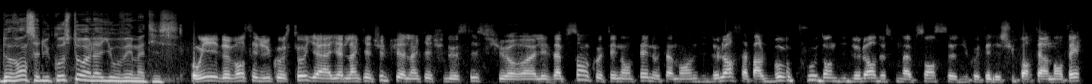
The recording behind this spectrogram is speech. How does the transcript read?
devant, c'est du costaud à la Juve, Mathis. Oui, devant, c'est du costaud. Il y, a, il y a de l'inquiétude, puis il y a de l'inquiétude aussi sur euh, les absents côté nantais, notamment Andy Delors. Ça parle beaucoup d'Andy Delors, de son absence euh, du côté des supporters nantais.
